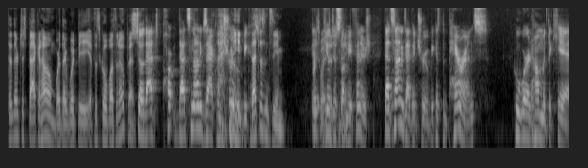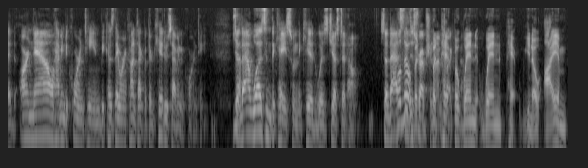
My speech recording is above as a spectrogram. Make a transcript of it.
Then they're just back at home where they would be if the school wasn't open. So that's part. That's not exactly true I mean, because that doesn't seem. If you'll just let me finish, that's not exactly true because the parents who were at home with the kid are now having to quarantine because they were in contact with their kid who's having to quarantine. So yeah. that wasn't the case when the kid was just at home. So that's well, no, the disruption but, but, I'm talking but when when you know I am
